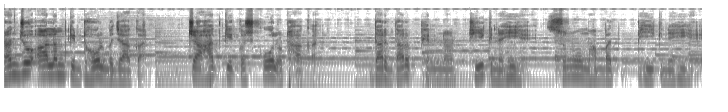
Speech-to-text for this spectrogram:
رنجو عالم کے ڈھول بجا کر، چاہت کے کشکول اٹھا کر۔ در در پھرنا ٹھیک نہیں ہے، سنو محبت بھیک نہیں ہے۔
